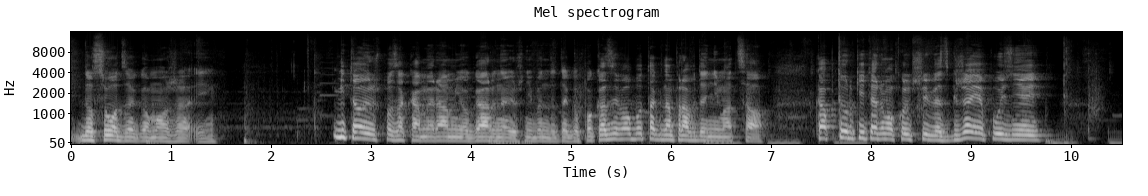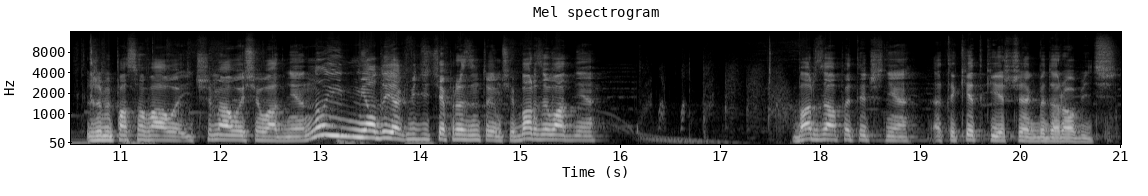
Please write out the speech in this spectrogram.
dosłodzę go może i, i to już poza kamerami ogarnę, już nie będę tego pokazywał, bo tak naprawdę nie ma co. Kapturki termokulczywe zgrzeję później, żeby pasowały i trzymały się ładnie. No i miody, jak widzicie, prezentują się bardzo ładnie. Bardzo apetycznie. Etykietki jeszcze jakby dorobić.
